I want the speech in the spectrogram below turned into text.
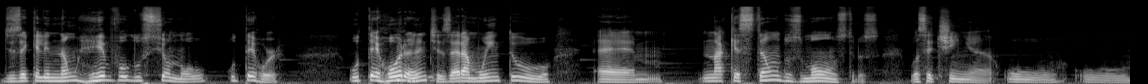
dizer que ele não revolucionou o terror. O terror uhum. antes era muito é, na questão dos monstros você tinha o, o,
